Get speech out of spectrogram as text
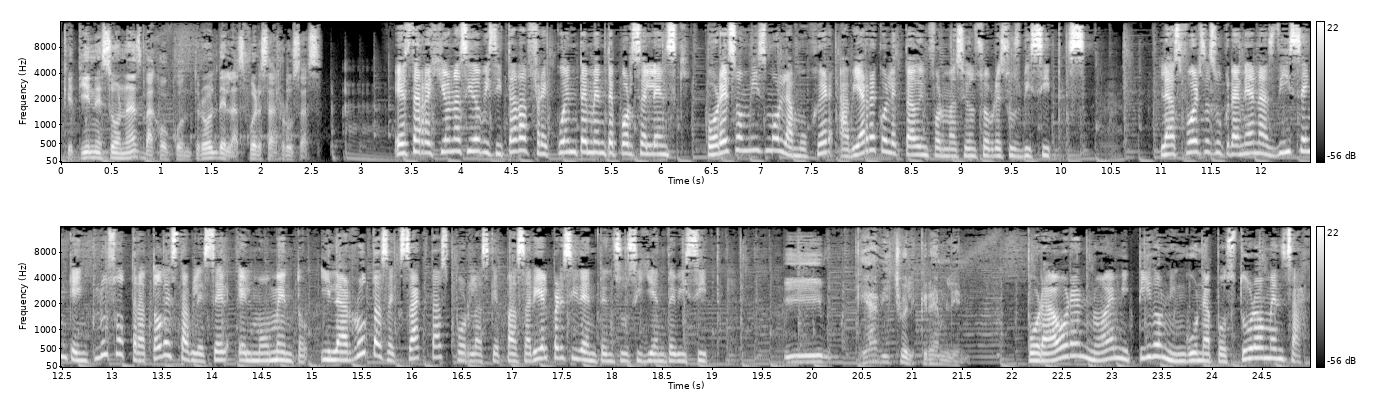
que tiene zonas bajo control de las fuerzas rusas. Esta región ha sido visitada frecuentemente por Zelensky, por eso mismo la mujer había recolectado información sobre sus visitas. Las fuerzas ucranianas dicen que incluso trató de establecer el momento y las rutas exactas por las que pasaría el presidente en su siguiente visita. ¿Y qué ha dicho el Kremlin? por ahora no ha emitido ninguna postura o mensaje.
